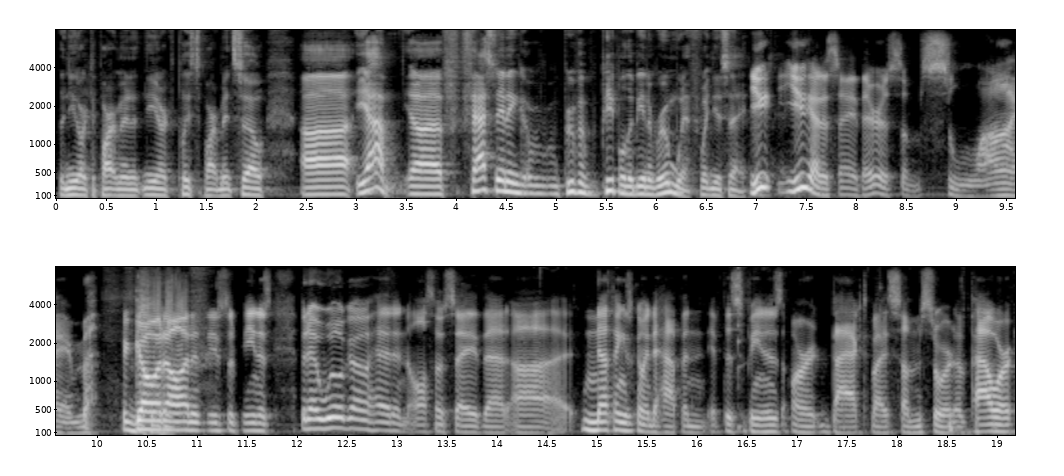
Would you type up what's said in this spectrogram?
the New York Department, New York Police Department. So, uh, yeah, uh, fascinating group of people to be in a room with, wouldn't you say? You you got to say there is some slime going on in these subpoenas, but I will go ahead and also say that uh, nothing's going to happen if the subpoenas aren't backed by some sort of power.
